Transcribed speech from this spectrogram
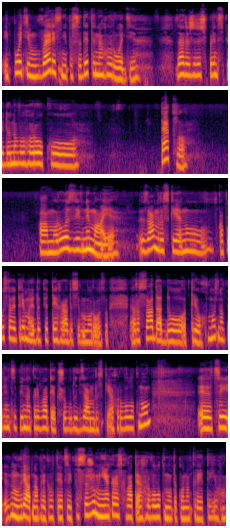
і потім в вересні посадити на городі. Зараз же в принципі, до Нового року тепло, а морозів немає. Заморозки, ну, капуста витримує до 5 градусів морозу, розсада до 3. Можна, в принципі, накривати, якщо будуть заморозки, агроволокном. Е, Цей, ну, ряд, наприклад, я цей посажу, мені якраз хватить агроволокно тако накрити його.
